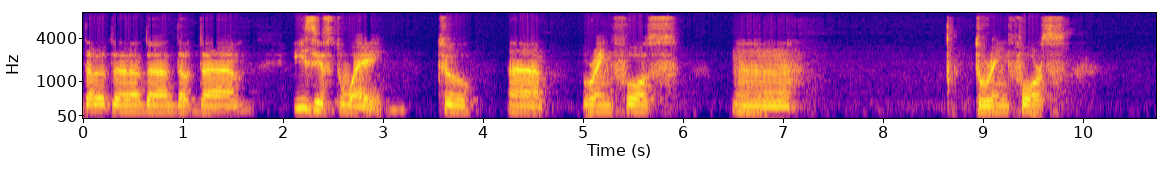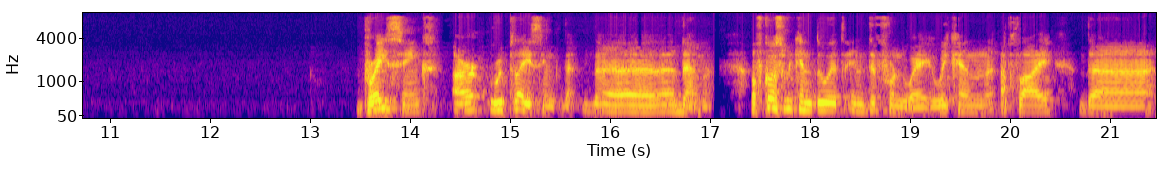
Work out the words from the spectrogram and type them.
the the the the, the easiest way to uh, reinforce um, to reinforce bracing are replacing them. Of course, we can do it in different way. We can apply the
